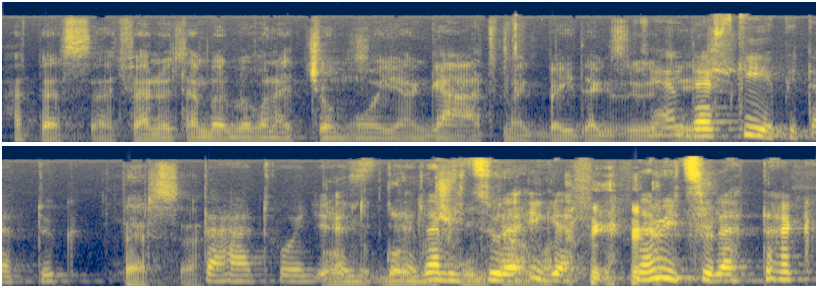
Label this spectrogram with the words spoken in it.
Hát persze, egy felnőtt emberben van egy csomó ilyen gát, meg beidegződés. Igen, de ezt kiépítettük. Persze. Tehát, hogy Gond, ez, nem, így szüle, igen, nem így születtek.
